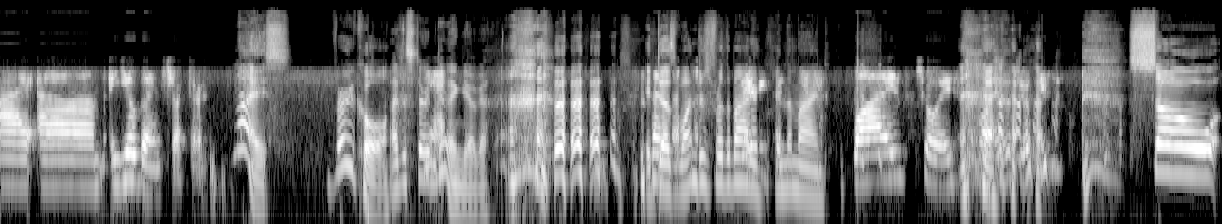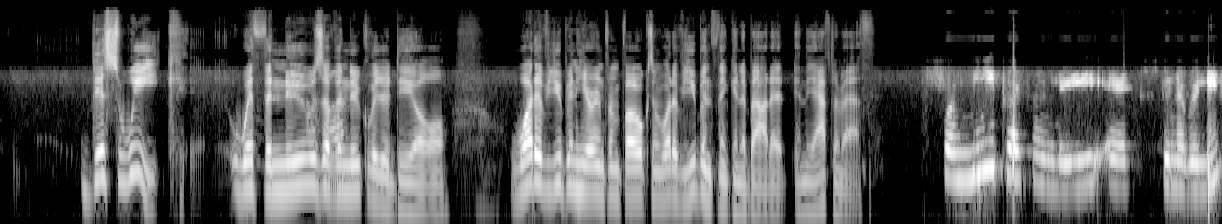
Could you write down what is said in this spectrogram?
I am a yoga instructor. Nice. Very cool. I just started Yeah. doing yoga. It does wonders for the body and the mind. Wise choice. Wise choice. So, this week, with the news of the nuclear deal, what have you been hearing from folks and what have you been thinking about it in the aftermath? For me personally, it's been a relief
